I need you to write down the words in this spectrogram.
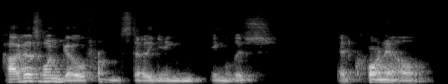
how does one go from studying English at Cornell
